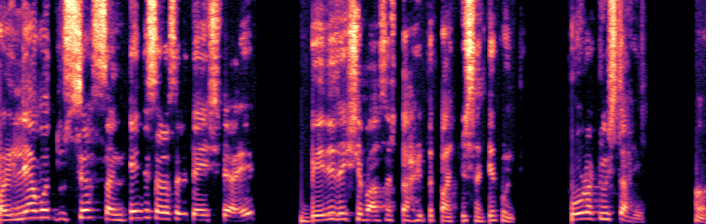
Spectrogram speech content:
पहिल्या व दुसऱ्या संख्येची सरासरी त्र्याऐंशी आहे. बेरीज एकशे बासष्ट आहे तर पाचवी संख्या कोणती? थोडा ट्विस्ट आहे. हा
